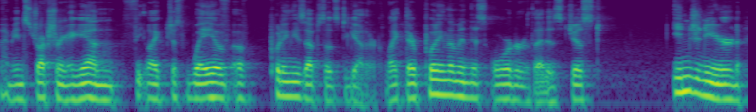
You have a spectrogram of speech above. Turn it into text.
I mean, structuring again, like just way of, of putting these episodes together. Like they're putting them in this order that is just engineered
